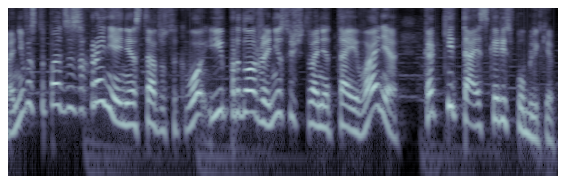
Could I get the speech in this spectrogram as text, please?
они выступают за сохранение статуса кво и продолжение существования Тайваня как Китайской республики.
